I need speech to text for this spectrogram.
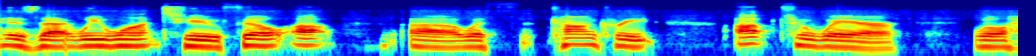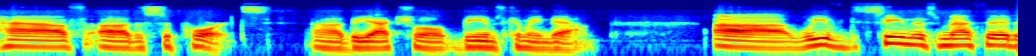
is that we want to fill up uh, with concrete up to where we'll have uh, the supports, uh, the actual beams coming down. Uh, we've seen this method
